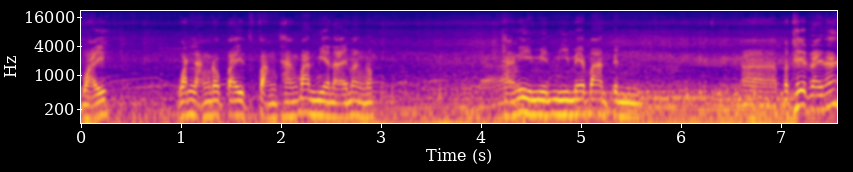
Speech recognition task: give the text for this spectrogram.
ไหววันหลังเราไปฝั่งทางบ้านเมียนายมั่งเนาะทางนี้มีมีแม่บ้านเป็น ประเทศอะไรนะ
